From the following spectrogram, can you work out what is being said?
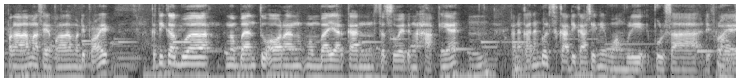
pengalaman saya pengalaman di proyek ketika gua ngebantu orang membayarkan sesuai dengan haknya Hmm. kadang-kadang gue suka dikasih nih uang beli pulsa di proyek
